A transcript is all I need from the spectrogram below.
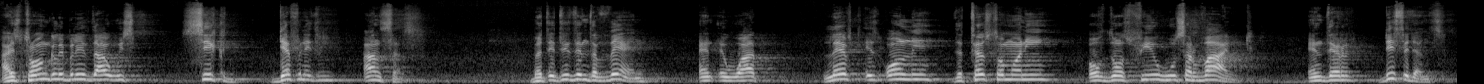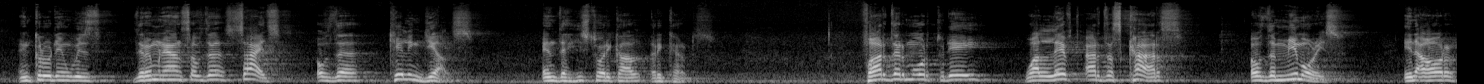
I strongly believe that we seek definitive answers, but it is in the vain and what Left is only the testimony of those few who survived and their dissidents, including with the remnants of the sites of the killing jails and the historical records. Furthermore, today, what left are the scars of the memories in our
